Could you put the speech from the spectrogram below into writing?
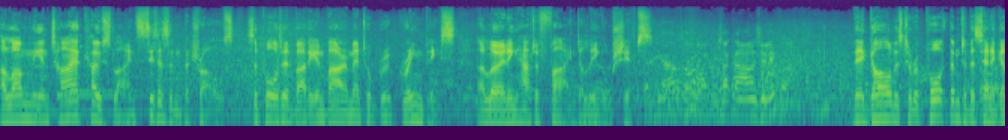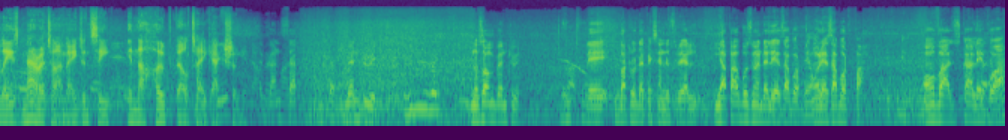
Along the entire coastline, citizen patrols, supported by the environmental group Greenpeace, are learning how to find illegal ships. Their goal is to report them to the Senegalese Maritime Agency in the hope they'll take action. 27, 28. Nous sommes 28. Les bateaux de pêche industrielle, il n'y a pas besoin de les aborder. On ne les aborde pas. On va jusqu'à les voir.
